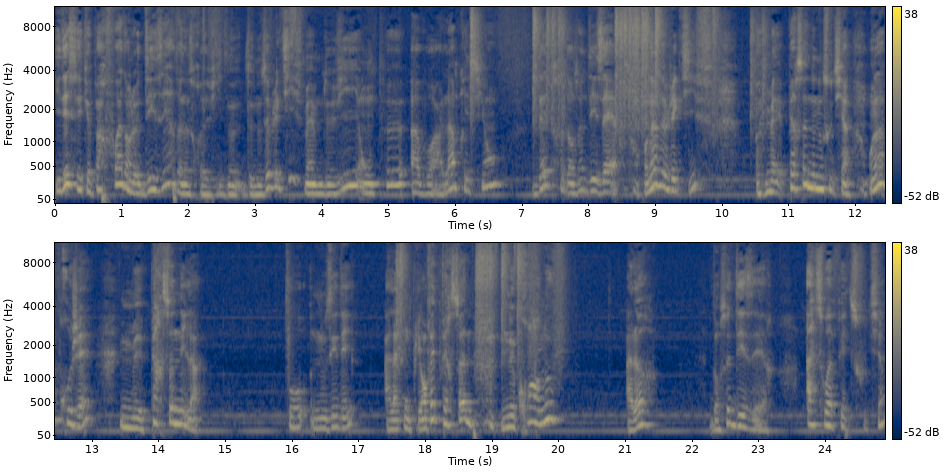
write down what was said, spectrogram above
L'idée, c'est que parfois, dans le désert de notre vie, de nos objectifs même de vie, on peut avoir l'impression d'être dans un désert. On a un objectif, mais personne ne nous soutient. On a un projet, mais personne n'est là pour nous aider à l'accomplir. En fait, personne ne croit en nous. Alors, dans ce désert assoiffé de soutien,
